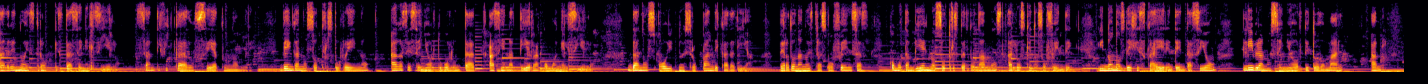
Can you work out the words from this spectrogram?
Padre nuestro que estás en el cielo, santificado sea tu nombre. Venga a nosotros tu reino, hágase Señor tu voluntad, así en la tierra como en el cielo. Danos hoy nuestro pan de cada día. Perdona nuestras ofensas, como también nosotros perdonamos a los que nos ofenden. Y no nos dejes caer en tentación. Líbranos, Señor, de todo mal. Amén.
